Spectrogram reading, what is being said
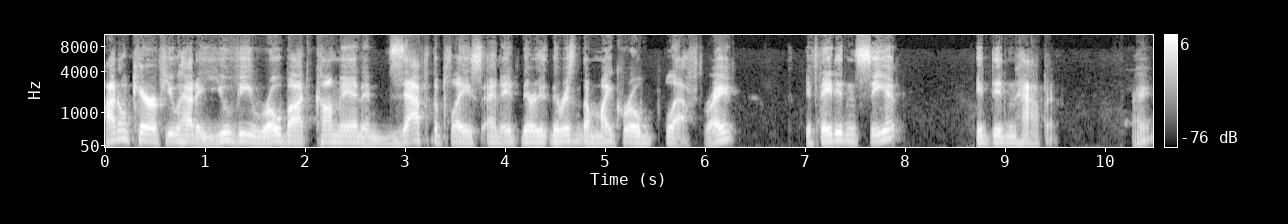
I don't care if you had a UV robot come in and zap the place and it there there isn't a microbe left, right? If they didn't see it, it didn't happen. Right?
